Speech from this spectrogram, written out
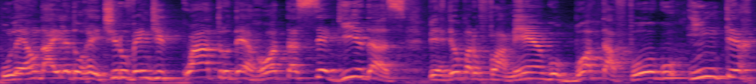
o Leão da Ilha do Retiro vem de quatro derrotas seguidas. Perdeu para o Flamengo, Botafogo, Inter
